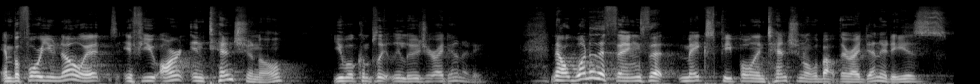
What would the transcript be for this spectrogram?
And before you know it, if you aren't intentional, you will completely lose your identity. Now, one of the things that makes people intentional about their identity is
